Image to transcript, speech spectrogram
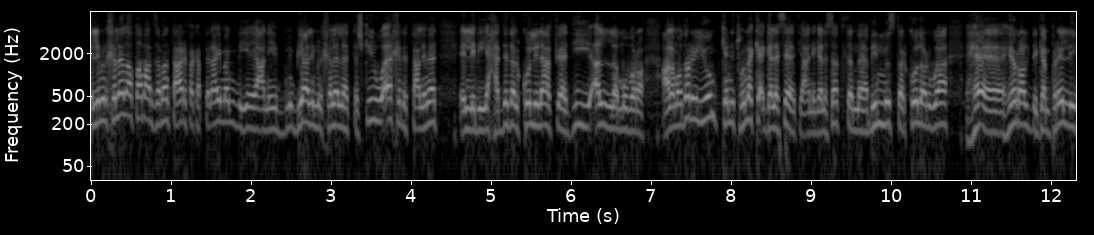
اللي من خلالها طبعا زي ما أنت عارف يا كابتن أيمن بي يعني بيعلن من خلالها التشكيل وآخر التعليمات اللي بيحددها لكل لاعب في هذه المباراة. على مدار اليوم كانت هناك جلسات يعني جلسات ما بين مستر كولر وهيرالد جامبريلي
